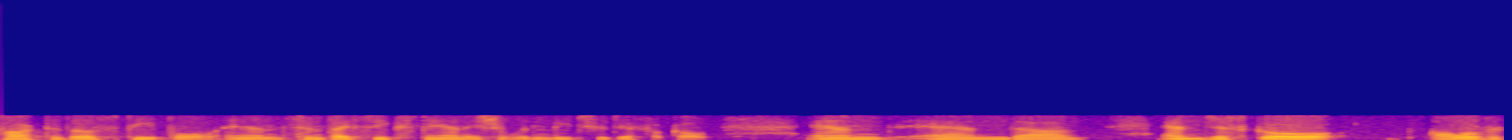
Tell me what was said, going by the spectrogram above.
talk to those people. And since I speak Spanish it wouldn't be too difficult. And and uh and just go all over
